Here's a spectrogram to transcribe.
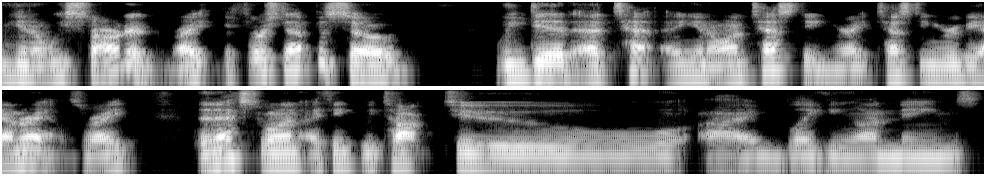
you know, we started, right? The first episode, we did a, te- you know, on testing, right? Testing Ruby on Rails, right? The next one, I think we talked to, I'm blanking on names,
